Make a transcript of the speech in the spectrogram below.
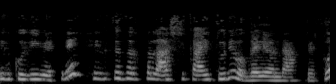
ಇದು ಕುದಿಬೇಕ್ರಿ. ಇದಕ್ಕೆ ಸ್ವಲ್ಪ ಲಾಸ್ಟ್ ಕಾಯಿ ತುರಿ ಒಗ್ಗರಣೆ ಒಂದು ಹಾಕ್ಬೇಕು.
